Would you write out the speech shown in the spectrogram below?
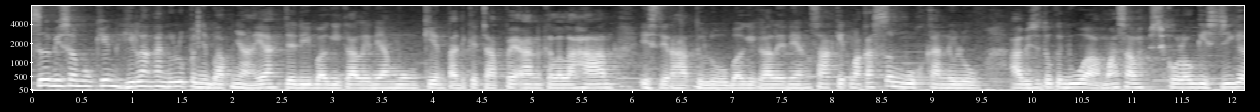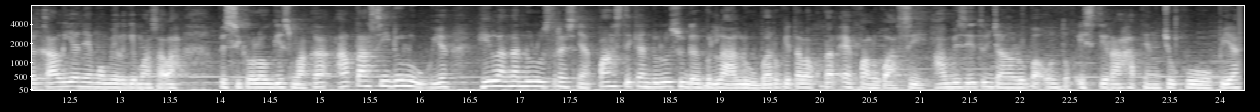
sebisa mungkin hilangkan dulu penyebabnya ya. Jadi bagi kalian yang mungkin tadi kecapean, kelelahan, istirahat dulu. Bagi kalian yang sakit maka sembuhkan dulu. Habis itu kedua, masalah psikologis. Jika kalian yang memiliki masalah psikologis maka atasi dulu ya. Hilangkan dulu stresnya, pastikan dulu sudah berlalu baru kita lakukan evaluasi. Habis itu jangan lupa untuk istirahat yang cukup ya.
